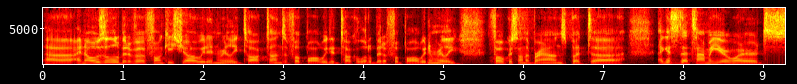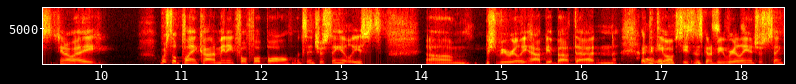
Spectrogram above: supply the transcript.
Uh, I know it was a little bit of a funky show. We didn't really talk tons of football. We did talk a little bit of football. We didn't really focus on the Browns, but uh, I guess it's that time of year where it's you know, hey, we're still playing kind of meaningful football. It's interesting, at least. Um, we should be really happy about that, and I think the I mean, off season is going to be really interesting.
